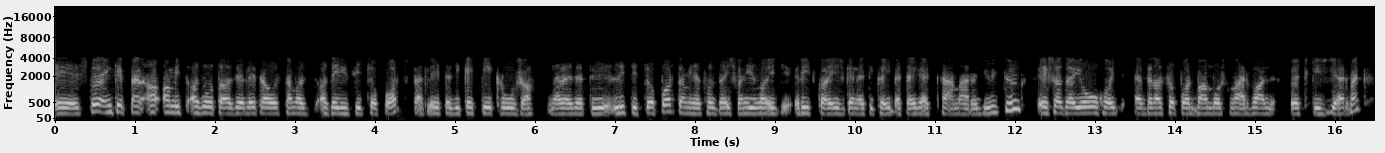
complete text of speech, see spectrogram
és tulajdonképpen a, amit azóta azért létrehoztam, az, az egy licit csoport, tehát létezik egy kék rózsa nevezetű licit csoport, amihez hozzá is van írva, hogy ritka és genetikai betegek számára gyűjtünk, és az a jó, hogy ebben a csoportban most már van öt kisgyermek,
